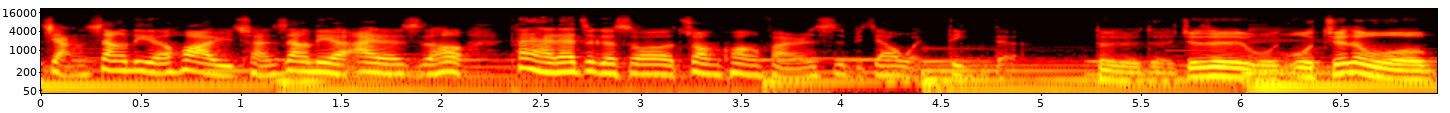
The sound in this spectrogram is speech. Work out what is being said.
讲上帝的话语、传上帝的爱的时候，太太在这个时候的状况反而是比较稳定的。对对对，就是我，我觉得我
